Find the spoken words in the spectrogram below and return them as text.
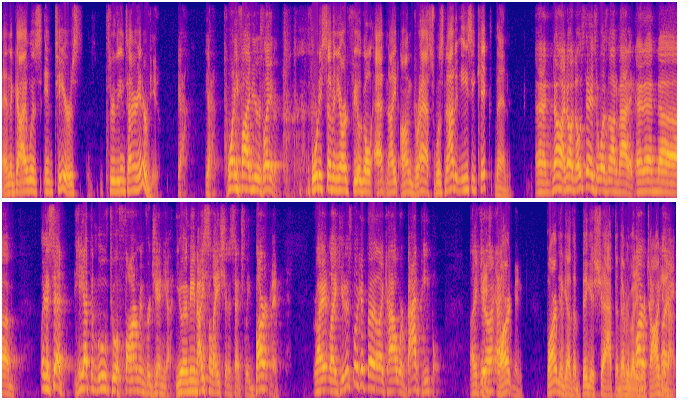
and the guy was in tears through the entire interview Yeah, yeah. 25 years later. 47 yard field goal at night on grass was not an easy kick then And no, I know in those days it wasn't automatic. And then, um, like I said, he had to move to a farm in Virginia. You know what I mean? Isolation, essentially. Bartman, right? Like you just look at the like how we're bad people. Like you Jace know, Bartman Bartman Yeah. got the biggest shaft of everybody we're talking like, about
